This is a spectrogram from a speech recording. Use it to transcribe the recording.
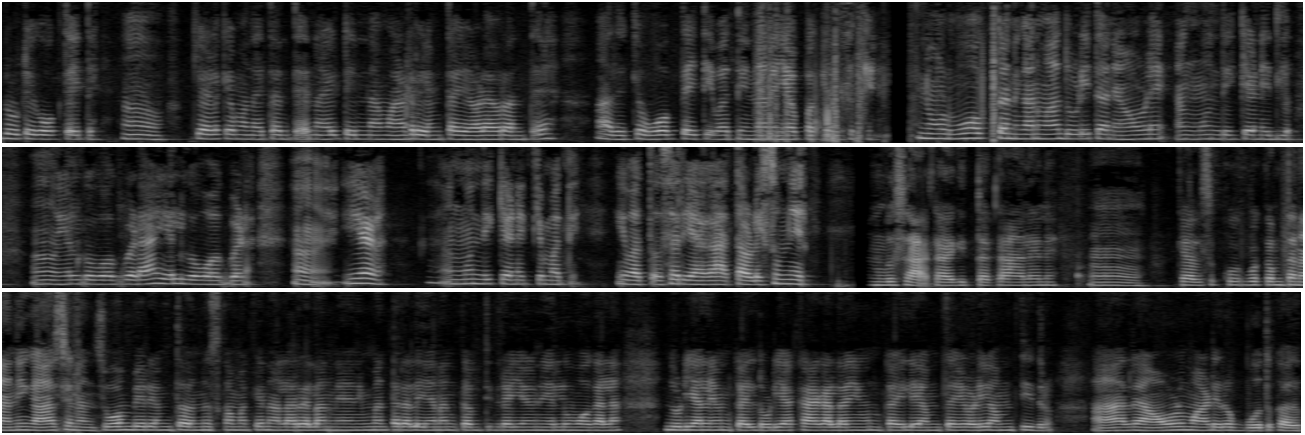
ಡ್ಯೂಟಿಗೆ ಹೋಗ್ತೈತೆ. ಹ್ಞೂ, ಕೇಳಕ್ಕೆ ಬಂದೈತಂತೆ ನೈಟಿಂದ ಮಾಡ್ರಿ ಅಂತ ಹೇಳವ್ರಂತೆ. ಅದಕ್ಕೆ ಹೋಗ್ತೈತಿ ಇವತ್ತಿಂದ ಯಪ್ಪ ಕೆಲಸಕ್ಕೆ. ನೋಡು, ಹೋಗ್ತಾನೆ. ಗನ್ವ ದುಡಿತಾನೆ. ಅವಳೇ ಹಂಗೆ ಮುಂದಿಕ್ಕೇಣಿದ್ಲು ಹ್ಞೂ, ಎಲ್ಗೂ ಹೋಗ್ಬೇಡ ಎಲ್ಗೂ ಹೋಗ್ಬೇಡ. ಹಾಂ ಹೇಳು. ಹಂಗೆ ಮುಂದಿಕ್ಕೇಣಿಕ್ಕೆ ಮತ್ತೆ. ಇವತ್ತು ಸರಿಯಾಗಿ ಅವಳಿಗೆ ಸುಮ್ಮನೆ ನಮಗೂ ಸಾಕಾಗಿತ್ತ ಕಾಲೇನೆ. ಹ್ಞೂ. ಕೆಲ್ಸಕ್ಕೆ ಹೋಗ್ಬೇಕಂತ ನನಗೆ ಆಸೆ, ನಾನು ಸೋಂಬೇರಿ ಅಂತ ಅನ್ನಿಸ್ಕೊಂಬಕ್ಕೆ ನಲ್ಲಾರೆಲ್ಲ ನಿಮ್ಮಂಥರೆಲ್ಲ ಏನು ಅನ್ಕೊಂತಿದ್ರೆ ಇವನು ಎಲ್ಲೂ ಹೋಗಲ್ಲ. ದುಡಿಯಲ್ಲ, ಇವನ ಕೈಲಿ ದುಡಿಯೋಕ್ಕಾಗಲ್ಲ ಇವನ ಕೈಲಿ ಅಂತ ಹೇಳಿ ಅಂತಿದ್ರು ಆದರೆ ಅವಳು ಮಾಡಿರೋ ಬದುಕೋದು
